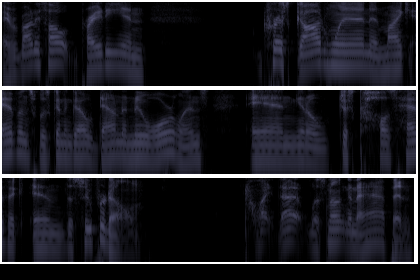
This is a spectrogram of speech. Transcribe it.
Everybody thought Brady and Chris Godwin and Mike Evans was going to go down to New Orleans and, you know, just cause havoc in the Superdome. Like that was not going to happen.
